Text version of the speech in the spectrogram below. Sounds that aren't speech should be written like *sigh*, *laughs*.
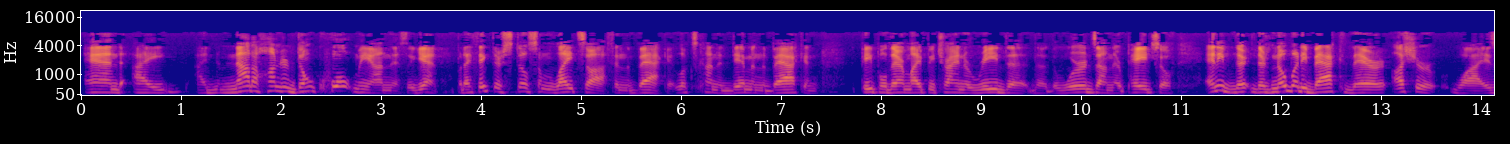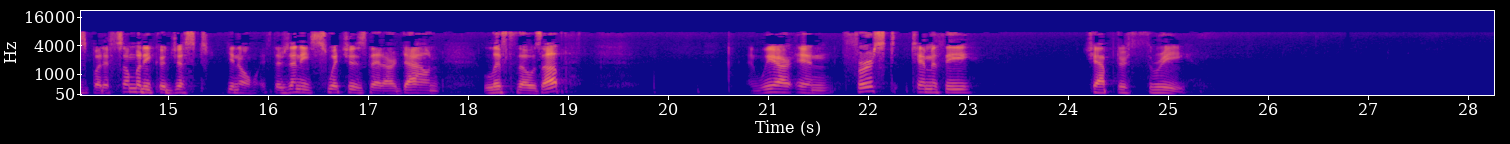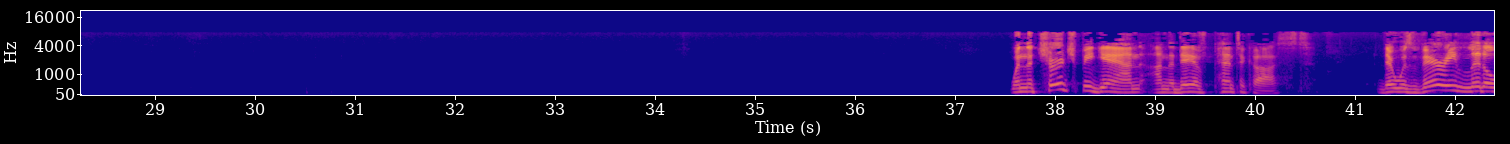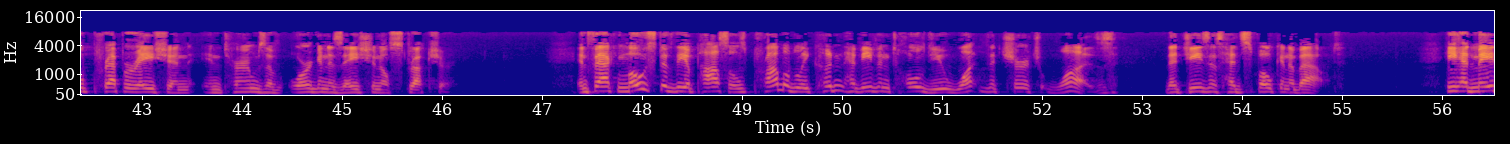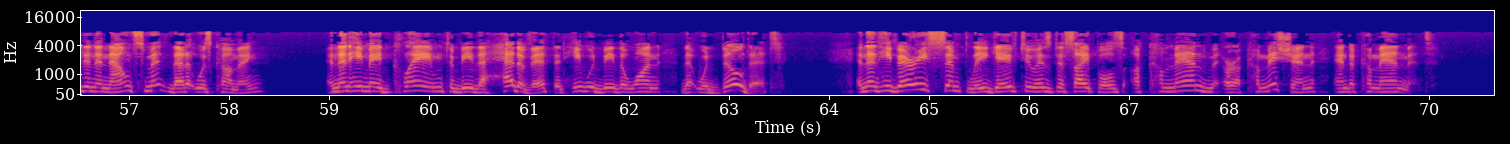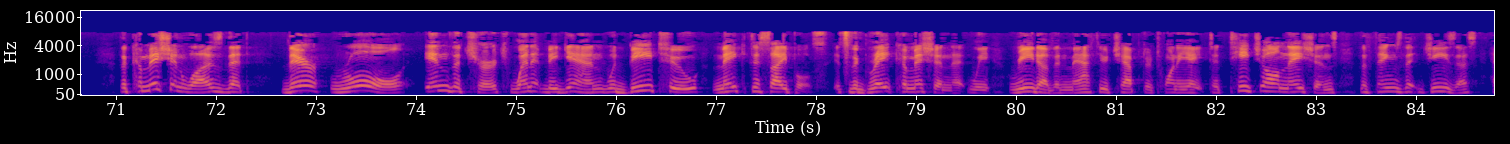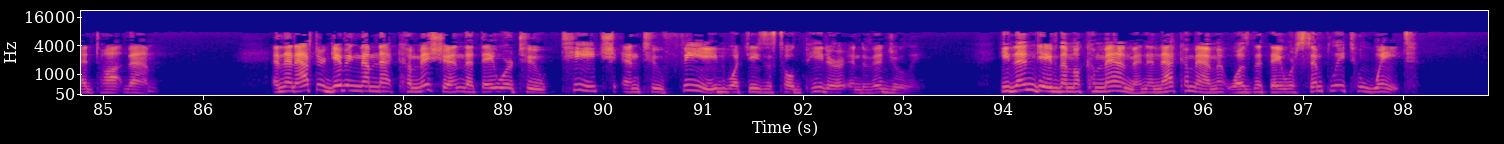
And I, I'm not 100, don't quote me on this again, but I think there's still some lights off in the back. It looks kind of dim in the back, and people there might be trying to read the, the, the words on their page. So any, there, there's nobody back there usher wise, but if somebody could just, you know, if there's any switches that are down, lift those up. And we are in 1 Timothy chapter 3. When the church began on the day of Pentecost, there was very little preparation in terms of organizational structure. In fact, most of the apostles probably couldn't have even told you what the church was that Jesus had spoken about. He had made an announcement that it was coming, and then he made claim to be the head of it, that he would be the one that would build it. And then he very simply gave to his disciples a commandment or a commission and a commandment. The commission was that their role in the church when it began would be to make disciples. It's the great commission that we read of in Matthew chapter 28 to teach all nations the things that Jesus had taught them. And then after giving them that commission that they were to teach and to feed what Jesus told Peter individually, he then gave them a commandment, and that commandment was that they were simply to wait.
